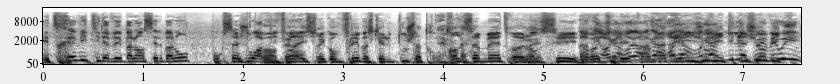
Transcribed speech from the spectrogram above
et très vite il avait balancé le ballon pour que ça joue enfin, rapidement. là, il serait gonflé parce qu'il y a une touche à 30 35 mètres Non, mais regarde, regarde, regarde, et il joue vite, il l'a il joue joué, mais oui,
